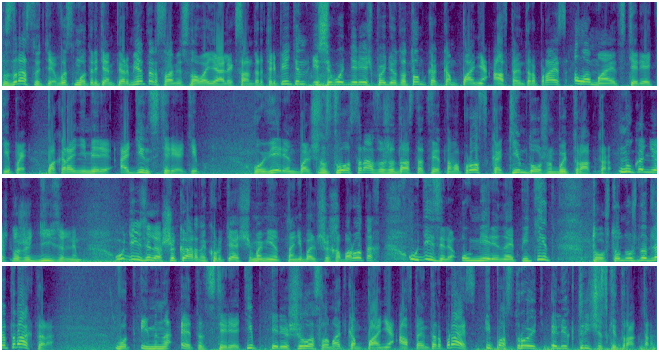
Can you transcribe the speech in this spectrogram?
Здравствуйте, вы смотрите Амперметр, с вами снова я, Александр Трепетин, и сегодня речь пойдет о том, как компания Автоэнтерпрайз ломает стереотипы, по крайней мере один стереотип. Уверен, большинство сразу же даст ответ на вопрос, каким должен быть трактор. Ну, конечно же, дизельным. У дизеля шикарный крутящий момент на небольших оборотах, у дизеля умеренный аппетит, то, что нужно для трактора. Вот именно этот стереотип и решила сломать компания Автоэнтерпрайз и построить электрический трактор.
